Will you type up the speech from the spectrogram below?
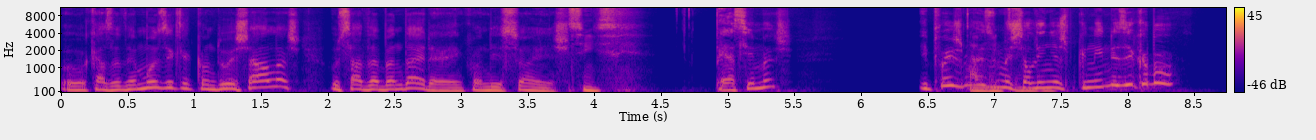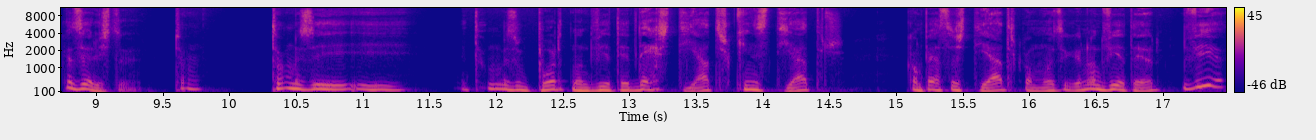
a Casa da Música com duas salas, o Sá da Bandeira em condições Sim, sim. péssimas, e depois mais muito umas salinhas pequeninas e acabou. Quer dizer, isto. Então, então, mas, e, e- então, mas o Porto não devia ter 10 teatros, 15 teatros, com peças de teatro, com música? Não devia ter? Devia.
